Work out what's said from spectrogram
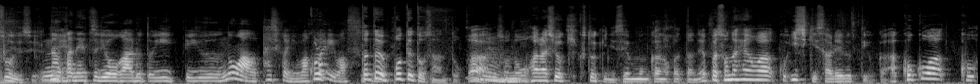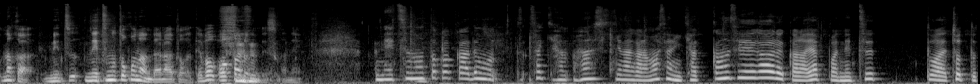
そうですよね。なんか熱量があるといいっていうのは確かに分かりはする。ばポテトさんとか、うんそのお話を聞くときに専門家の方のやっぱりその辺はこう意識されるっていうかあここはこうなんか熱熱のとこなんだなとかってわ分かるんですかね？熱のとこかでもさっきは話聞きながらまさに客観性があるからやっぱ熱とはちょっと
